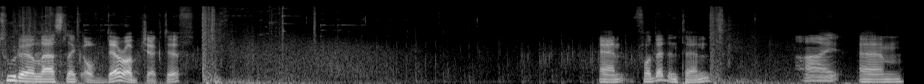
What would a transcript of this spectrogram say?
to the last leg of their objective. And for that intent, I am...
